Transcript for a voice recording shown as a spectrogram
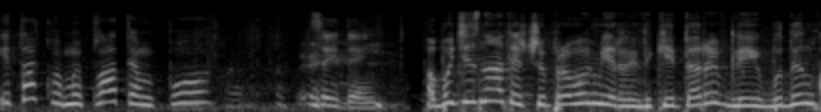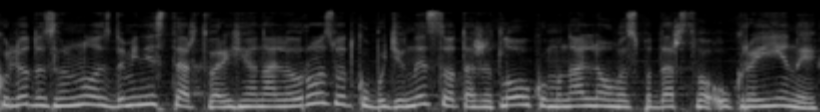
І так ми платимо по цей день. Аби дізнатися, чи правомірний такий тариф для їх будинку, люди звернулись до Міністерства регіонального розвитку, будівництва та житлово-комунального господарства України.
